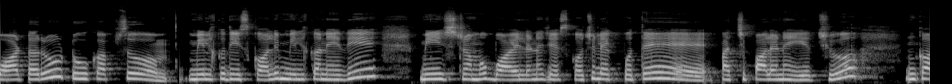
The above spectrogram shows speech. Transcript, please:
water two cups milk తీసుకోవాలి. మిల్క్ అనేది మీ ఇష్టము బాయిల్ అయినా చేసుకోవచ్చు లేకపోతే పచ్చిపాలైనా వేయచ్చు. ఇంకా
